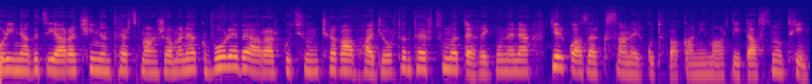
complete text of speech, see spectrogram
օրինագծի առաջին ընթերցման ժամանակ որևէ առարկություն չեղավ։ Հաջորդ ընթերցումը տեղի կունենա 2022 թվականի մարտի 18-ին։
